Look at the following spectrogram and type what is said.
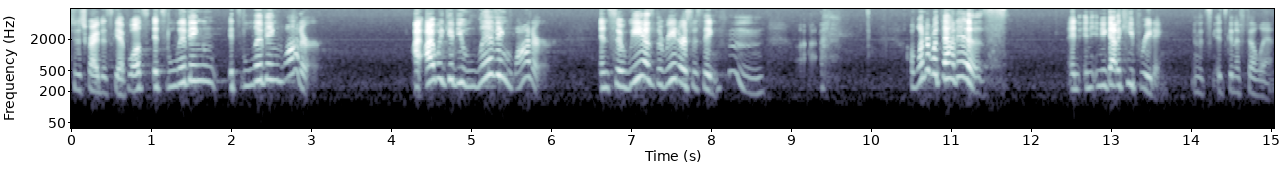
to describe this gift? Well, it's, it's living, it's living water, I, I would give you living water. And so we, as the readers, would think, hmm, I wonder what that is. And, and, and you got to keep reading, and it's, it's going to fill in.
